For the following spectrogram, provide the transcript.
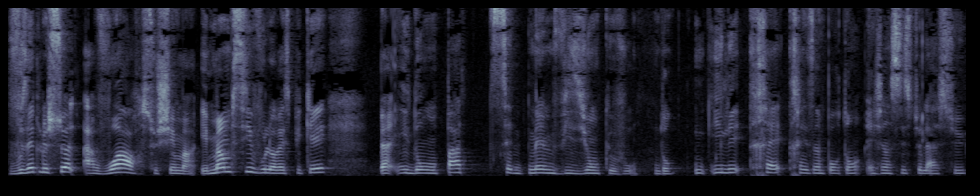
vous êtes le seul à voir ce schéma. Et même si vous leur expliquez, ben, ils n'ont pas cette même vision que vous. Donc, il est très, très important, et j'insiste là-dessus,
